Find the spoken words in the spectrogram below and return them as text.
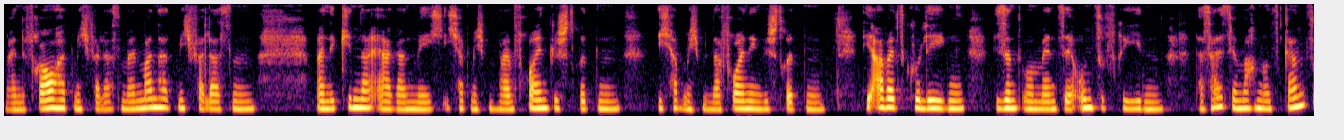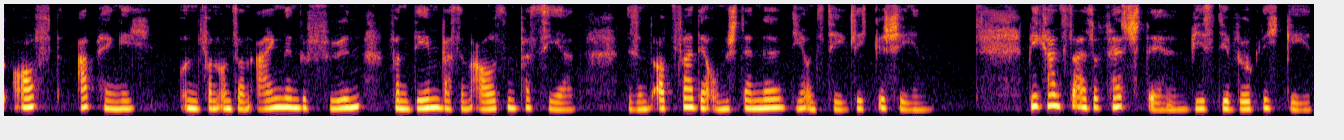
Meine Frau hat mich verlassen, mein Mann hat mich verlassen, meine Kinder ärgern mich, ich habe mich mit meinem Freund gestritten, ich habe mich mit einer Freundin gestritten, die Arbeitskollegen, die sind im Moment sehr unzufrieden. Das heißt, wir machen uns ganz oft abhängig und von unseren eigenen Gefühlen, von dem, was im Außen passiert. Wir sind Opfer der Umstände, die uns täglich geschehen. Wie kannst du also feststellen, wie es dir wirklich geht?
